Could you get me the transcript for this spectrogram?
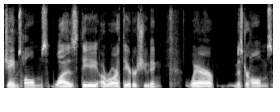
James Holmes was the Aurora Theater shooting where Mr. Holmes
